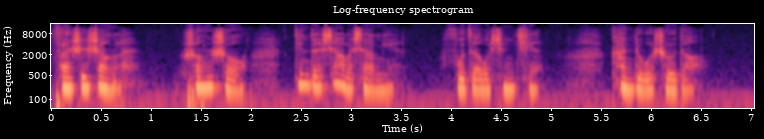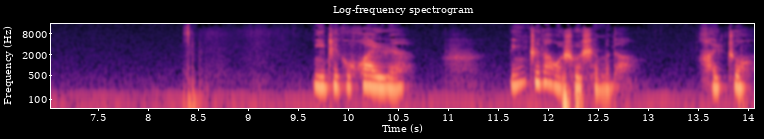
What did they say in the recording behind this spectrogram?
翻身上来，双手垫在下巴下面，伏在我胸前，看着我说道：“你这个坏人，明知道我说什么的，还装。”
